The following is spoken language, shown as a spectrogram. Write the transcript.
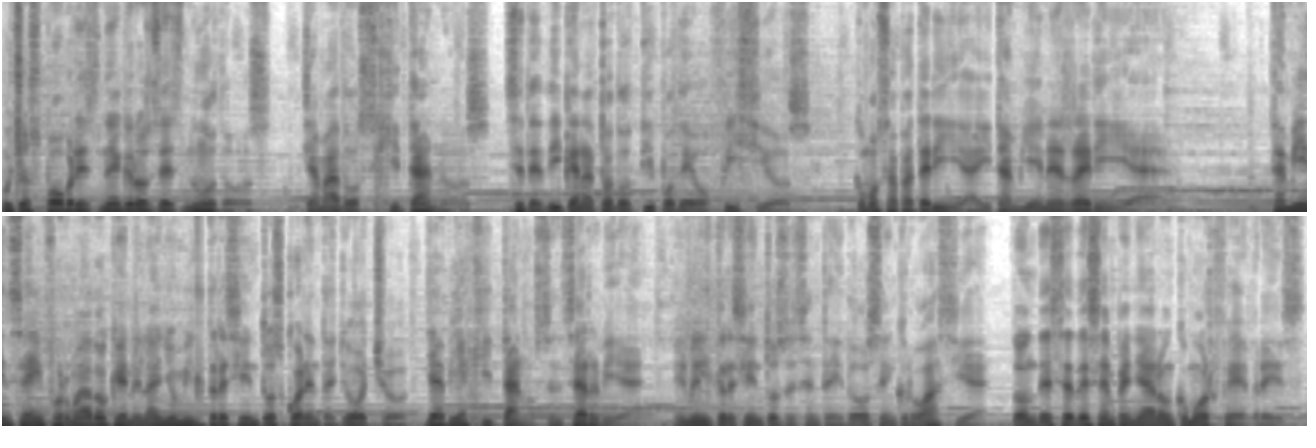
Muchos pobres negros desnudos, llamados gitanos, se dedican a todo tipo de oficios, como zapatería y también herrería. También se ha informado que en el año 1348 ya había gitanos en Serbia, en 1362 en Croacia, donde se desempeñaron como orfebres,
